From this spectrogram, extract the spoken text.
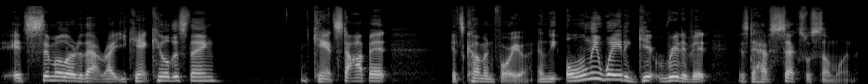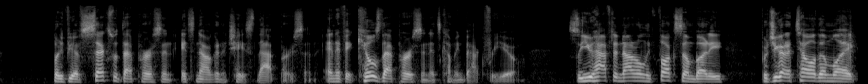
It's similar to that, right? You can't kill this thing, you can't stop it. It's coming for you. And the only way to get rid of it is to have sex with someone. But if you have sex with that person, it's now going to chase that person. And if it kills that person, it's coming back for you. So you have to not only fuck somebody, but you got to tell them, like,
